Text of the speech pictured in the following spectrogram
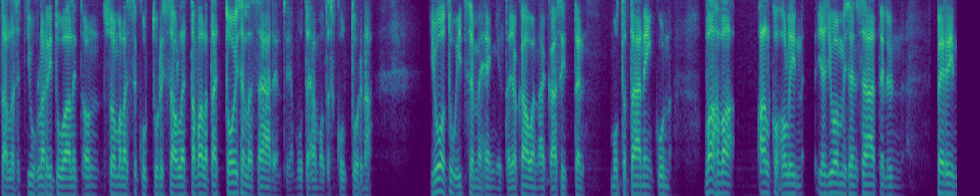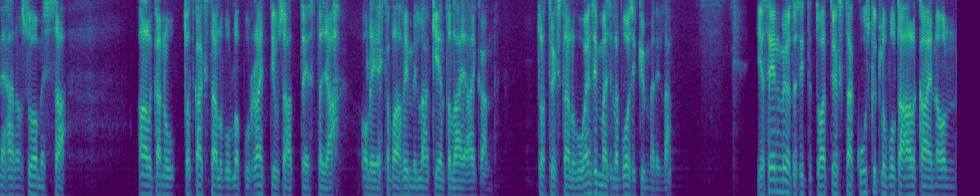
tällaiset juhlarituaalit on suomalaisessa kulttuurissa olleet tavalla tai toisella säädeltyjä. Muutenhan me oltaisiin kulttuurina juotu itsemme hengiltä jo kauan aikaa sitten, mutta tämä niin kuin vahva alkoholin ja juomisen säätelyn perinnehän on Suomessa alkanut 1800-luvun lopun raittiusaatteesta ja oli ehkä vahvimmillaan kieltolain aikaan 1900-luvun ensimmäisillä vuosikymmenillä. Ja sen myötä sitten 1960-luvulta alkaen on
